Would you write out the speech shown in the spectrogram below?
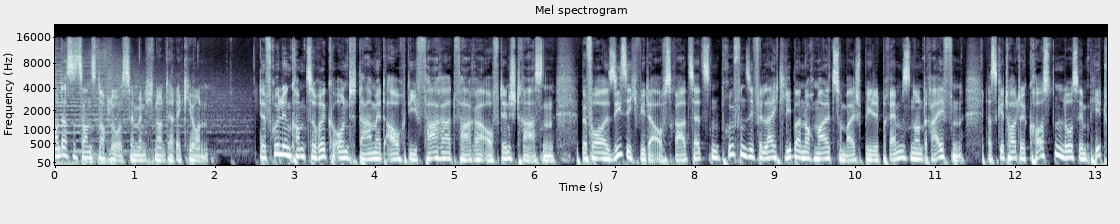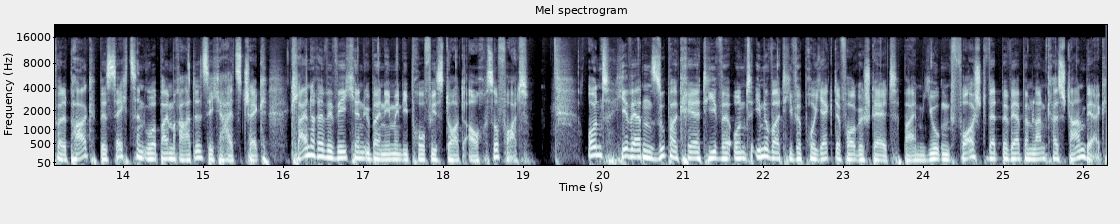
Und das ist sonst noch los in München und der Region. Der Frühling kommt zurück und damit auch die Fahrradfahrer auf den Straßen. Bevor Sie sich wieder aufs Rad setzen, prüfen Sie vielleicht lieber nochmal zum Beispiel Bremsen und Reifen. Das geht heute kostenlos im Petuel Park bis 16 Uhr beim Radl Sicherheitscheck. Kleinere Wehwehchen übernehmen die Profis dort auch sofort. Und hier werden super kreative und innovative Projekte vorgestellt beim Jugendforscht-Wettbewerb im Landkreis Starnberg.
